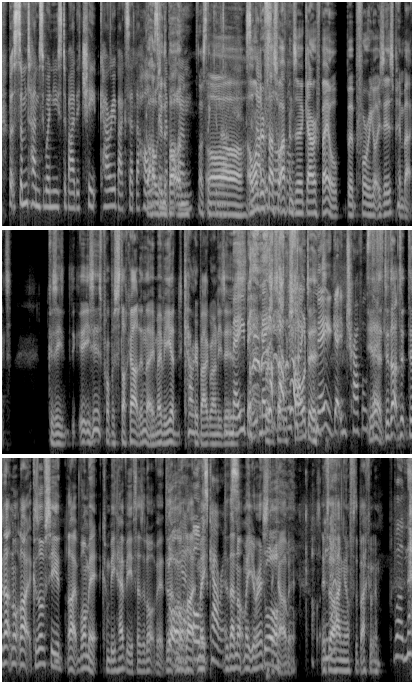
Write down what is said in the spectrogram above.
But sometimes when you used to buy the cheap carrier bags, they had the holes, Got holes in the bottom. I was thinking that. Oh, So I wonder that if was that's what happened to Gareth Bale, but before he got his ears pin backed. Because he his ears proper stuck out, didn't they? Maybe he had carry bag around his ears. Maybe, for maybe his that whole was like me getting travel sick. Yeah, did that did, did that not like because obviously like vomit can be heavy if there's a lot of it. Did that Oh. not Yeah, like all make these carrots. did that not make your ears stick Oh. out of it if they're hanging off the back of him? Well, no,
